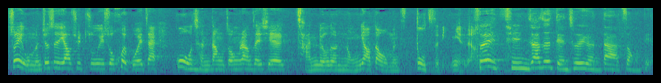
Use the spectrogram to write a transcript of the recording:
所以我们就是要去注意说会不会在过程当中让这些残留的农药到我们肚子里面这样。所以其实你知道这点出一个很大的重点，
